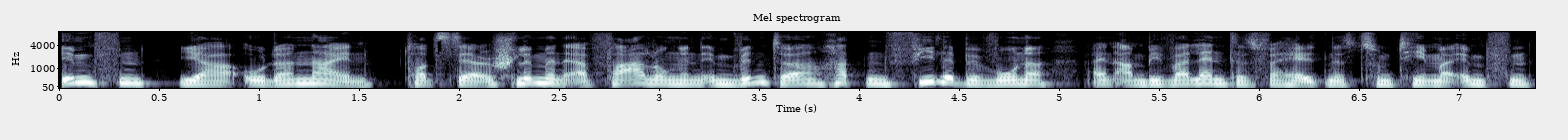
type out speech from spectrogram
Impfen, ja oder nein? Trotz der schlimmen Erfahrungen im Winter hatten viele Bewohner ein ambivalentes Verhältnis zum Thema Impfen,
